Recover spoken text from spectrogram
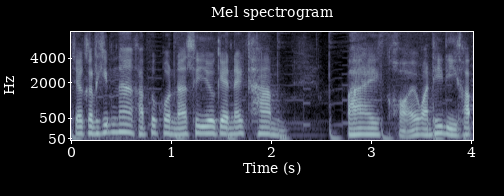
เจอกันคลิปหน้าครับทุกคนนะ see you again next time บายขอให้วันที่ดีครับ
